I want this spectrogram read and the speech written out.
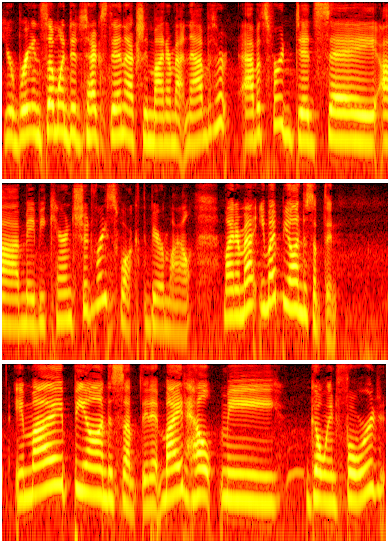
your brain. Someone did text in. Actually, Minor Matt in Abbotsford, did say uh, maybe Karen should race walk the beer mile. Minor Matt, you might be onto something. You might be onto something. It might help me going forward,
